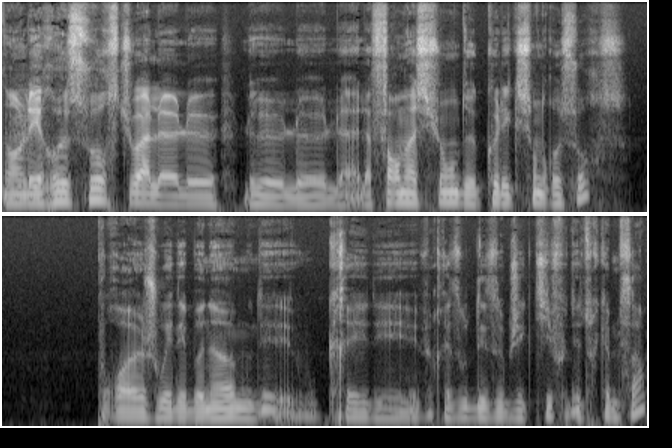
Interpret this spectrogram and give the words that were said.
dans les ressources, tu vois, le, le, le, la, formation de collection de ressources pour euh, jouer des bonhommes ou, des, ou créer des résoudre des objectifs ou des trucs comme ça.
